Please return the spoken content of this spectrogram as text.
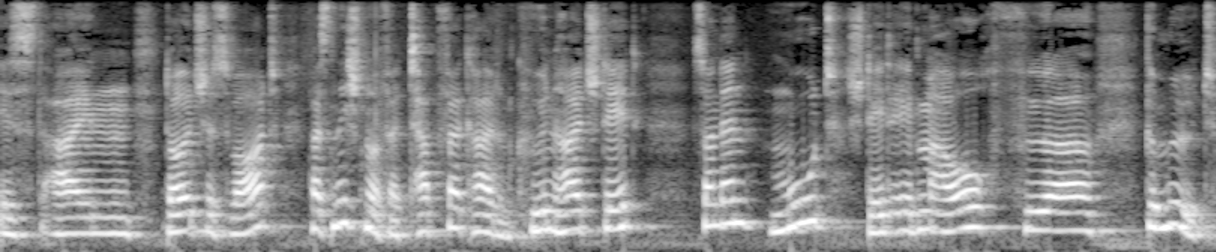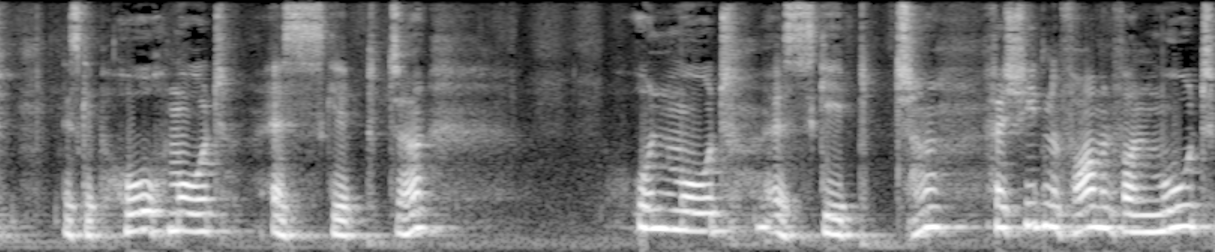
ist ein deutsches Wort, was nicht nur für Tapferkeit und Kühnheit steht, sondern Mut steht eben auch für Gemüt. Es gibt Hochmut, es gibt äh, Unmut, es gibt äh, verschiedene Formen von Mut,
